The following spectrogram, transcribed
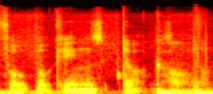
b4bookings.com.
